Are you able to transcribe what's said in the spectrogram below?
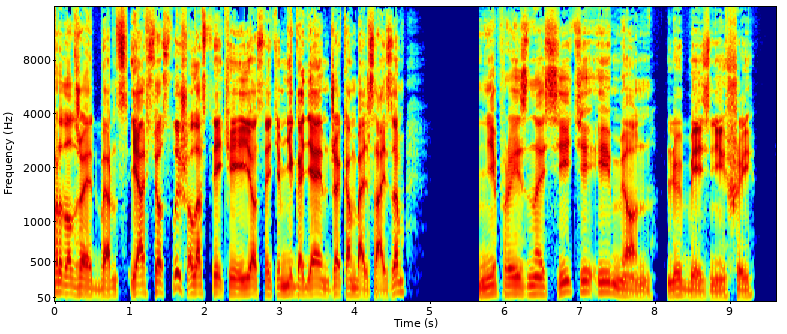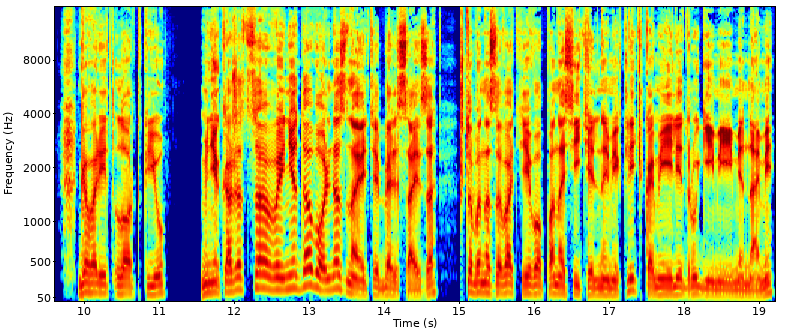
продолжает Бернс. «Я все слышал о встрече ее с этим негодяем Джеком Бальсайзом». «Не произносите имен, любезнейший», — говорит лорд Кью. «Мне кажется, вы недовольно знаете Бельсайза, чтобы называть его поносительными кличками или другими именами.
